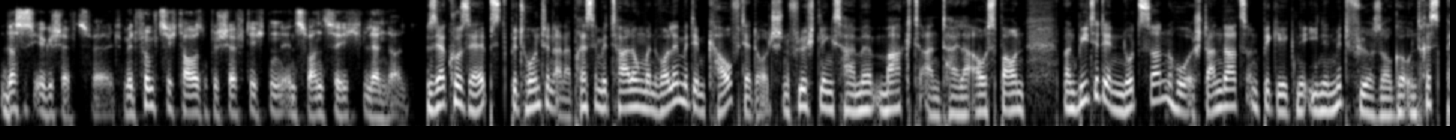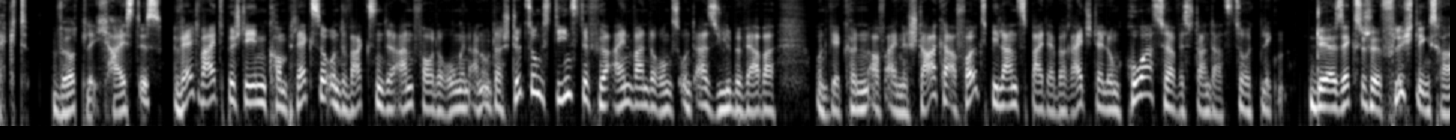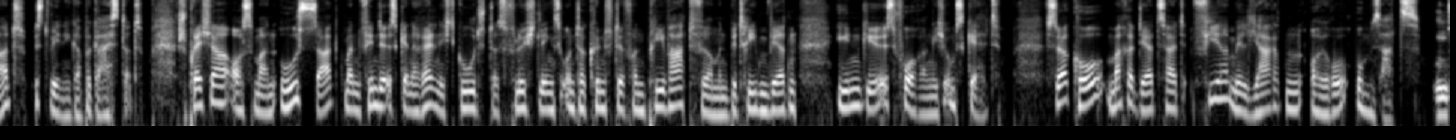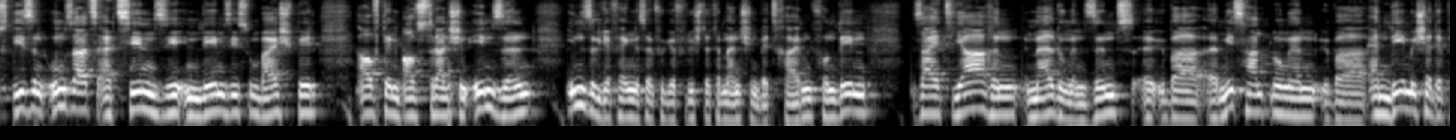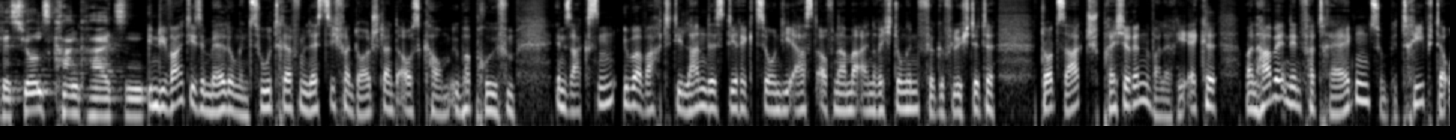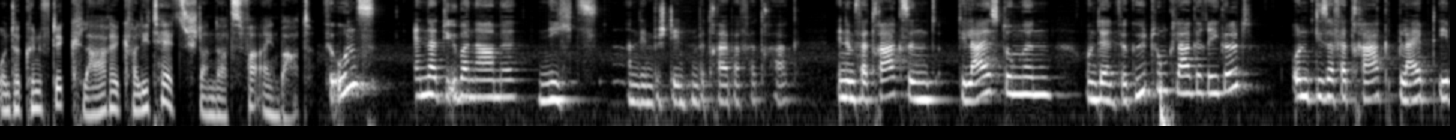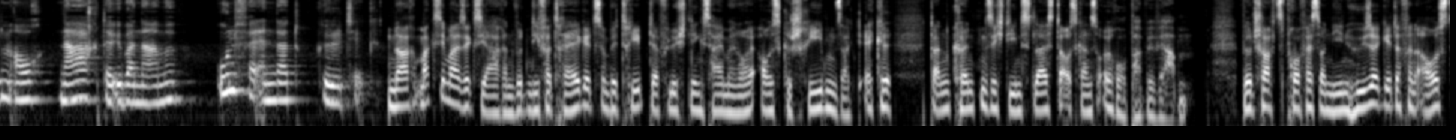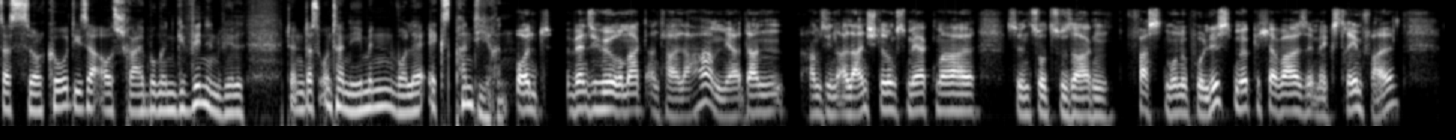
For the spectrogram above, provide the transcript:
Das ist ihr Geschäftsfeld mit 50.000 Beschäftigten in 20 Ländern. Serko selbst betont in einer Pressemitteilung, man wolle mit dem Kauf der deutschen Flüchtlingsheime Marktanteile ausbauen. Man biete den Nutzern hohe Standards und begegne ihnen mit Fürsorge und Respekt. Wörtlich heißt es, weltweit bestehen komplexe und wachsende Anforderungen an Unterstützungsdienste für Einwanderungs- und Asylbewerber und wir können auf eine starke Erfolgsbilanz bei der Bereitstellung hoher Servicestandards zurückblicken. Der sächsische Flüchtlingsrat ist weniger begeistert. Sprecher Osman Us sagt, man finde es generell nicht gut, dass Flüchtlingsunterkünfte von Privatfirmen betrieben werden. Ihnen gehe es vorrangig ums Geld. Serco mache derzeit 4 Milliarden Euro Umsatz. Und diesen Umsatz erzielen sie, indem sie zum Beispiel auf den australischen Inseln Inselgefängnisse für geflüchtete Menschen betreiben, von denen seit Jahren Meldungen sind äh, über äh, Misshandlungen, über endemische Depressionskrankheiten. Inwieweit diese Meldungen zutreffen, lässt sich von Deutschland aus kaum überprüfen. In Sachsen überwacht die Landesdirektion die Erstaufnahmeeinrichtungen für Geflüchtete. Dort sagt Sprecherin Valerie Eckel, man habe in den Verträgen zum Betrieb der Unterkünfte klare Qualitätsstandards vereinbart. Für uns ändert die Übernahme nichts an dem bestehenden Betreibervertrag. In dem Vertrag sind die Leistungen und deren Vergütung klar geregelt. Und dieser Vertrag bleibt eben auch nach der Übernahme unverändert gültig. Nach maximal sechs Jahren würden die Verträge zum Betrieb der Flüchtlingsheime neu ausgeschrieben, sagt Eckel. Dann könnten sich Dienstleister aus ganz Europa bewerben. Wirtschaftsprofessor Nien Hüser geht davon aus, dass Circo diese Ausschreibungen gewinnen will, denn das Unternehmen wolle expandieren. Und wenn Sie höhere Marktanteile haben, ja, dann haben Sie ein Alleinstellungsmerkmal, sind sozusagen fast Monopolist möglicherweise im Extremfall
